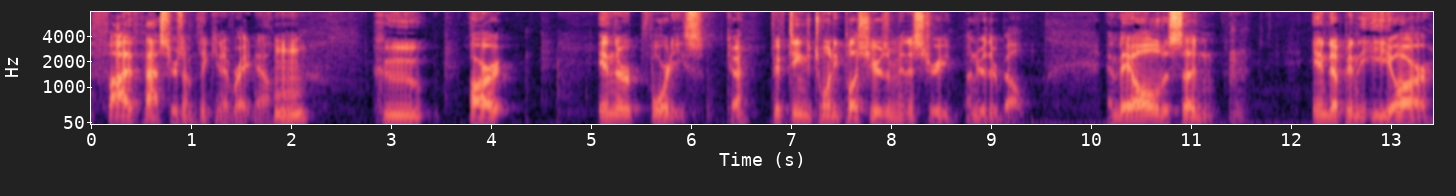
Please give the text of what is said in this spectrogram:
five pastors I'm thinking of right now who are in their 40s, okay. 15 to 20 plus years of ministry under their belt. And they all of a sudden end up in the ER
